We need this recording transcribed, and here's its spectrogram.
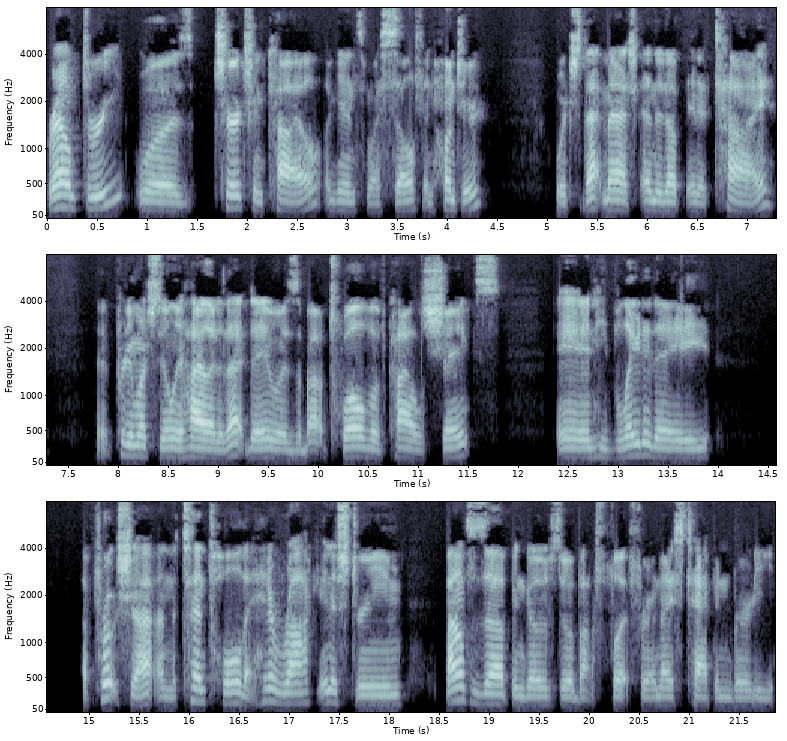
Round three was Church and Kyle against myself and Hunter, which that match ended up in a tie. Uh, pretty much the only highlight of that day was about 12 of Kyle's shanks, and he bladed a approach shot on the 10th hole that hit a rock in a stream, bounces up and goes to about a foot for a nice tap in birdie.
